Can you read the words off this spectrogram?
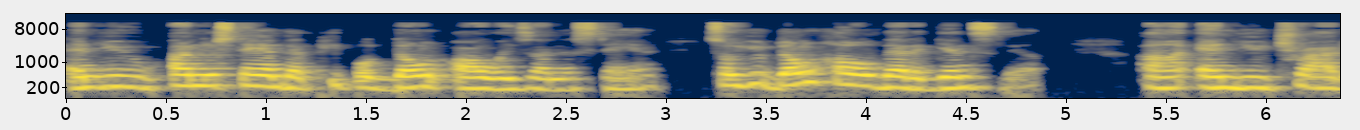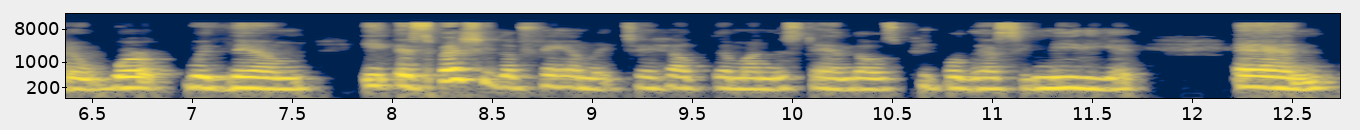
And you understand that people don't always understand. So you don't hold that against them uh, and you try to work with them especially the family to help them understand those people that's immediate and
